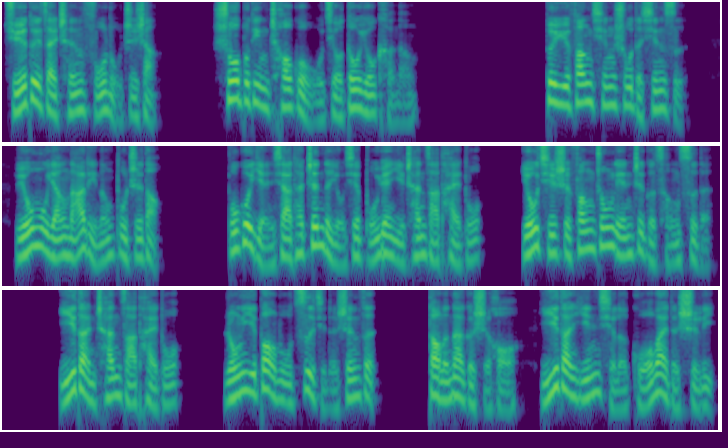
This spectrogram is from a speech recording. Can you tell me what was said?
绝对在陈福鲁之上，说不定超过五舅都有可能。对于方青书的心思。刘牧阳哪里能不知道？不过眼下他真的有些不愿意掺杂太多，尤其是方中莲这个层次的，一旦掺杂太多，容易暴露自己的身份。到了那个时候，一旦引起了国外的势力，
